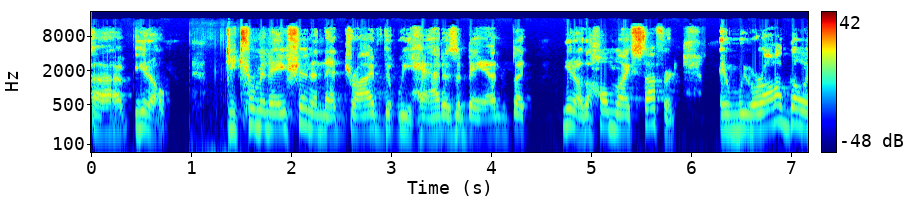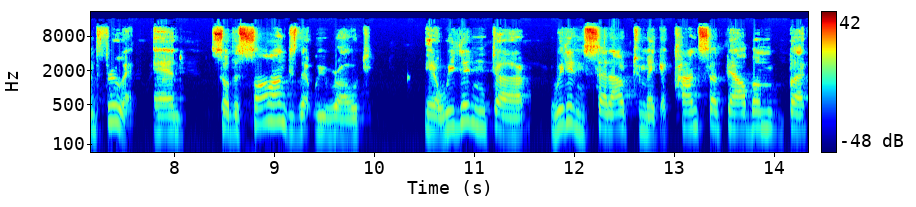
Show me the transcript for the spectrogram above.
uh, you know, determination and that drive that we had as a band. But, you know, the home life suffered and we were all going through it. And so the songs that we wrote, you know, we didn't, uh, we didn't set out to make a concept album, but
